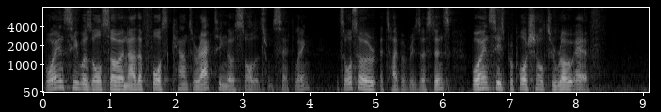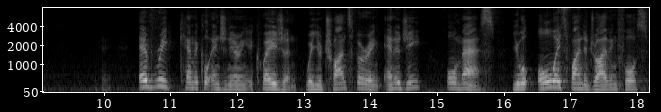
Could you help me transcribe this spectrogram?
Buoyancy was also another force counteracting those solids from settling. It's also a type of resistance. Buoyancy is proportional to rho F. Every chemical engineering equation where you're transferring energy or mass, you will always find a driving force,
